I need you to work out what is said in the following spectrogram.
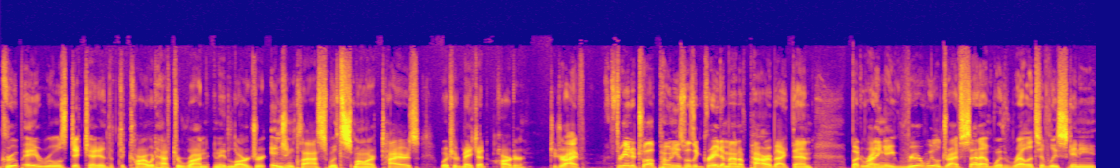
Group A rules dictated that the car would have to run in a larger engine class with smaller tires, which would make it harder to drive. 312 ponies was a great amount of power back then, but running a rear wheel drive setup with relatively skinny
